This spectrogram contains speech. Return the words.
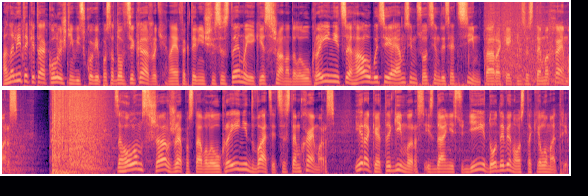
Аналітики та колишні військові посадовці кажуть, найефективніші системи, які США надали Україні, це гаубиці М777 та ракетні системи Хаймарс. Загалом США вже поставили Україні 20 систем Хаймарс і ракети Гіммерс із дальністю дії до 90 кілометрів.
